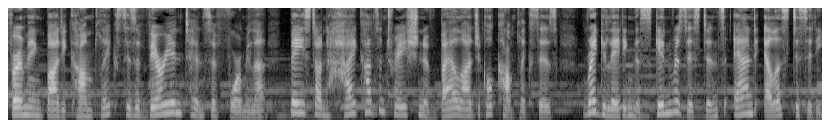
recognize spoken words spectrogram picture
Firming Body Complex is a very intensive formula based on high concentration of biological complexes regulating the skin resistance and elasticity.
